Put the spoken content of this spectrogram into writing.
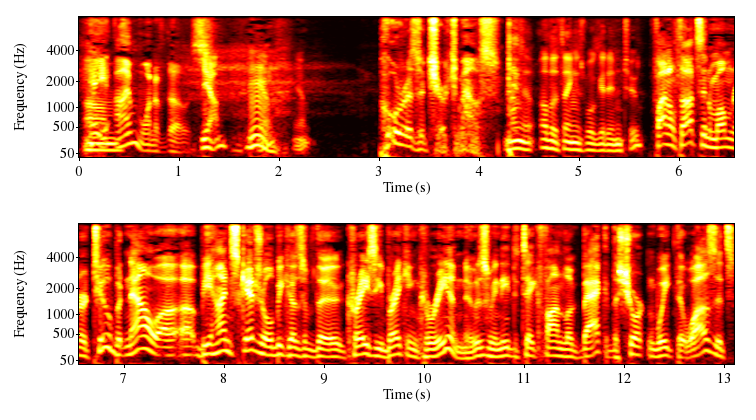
Hey, Um, I'm one of those. Yeah. yeah, yeah. Poor as a church mouse. Among other things we'll get into. Final thoughts in a moment or two, but now uh, uh, behind schedule because of the crazy breaking Korean news, we need to take a fond look back at the shortened week that was. It's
